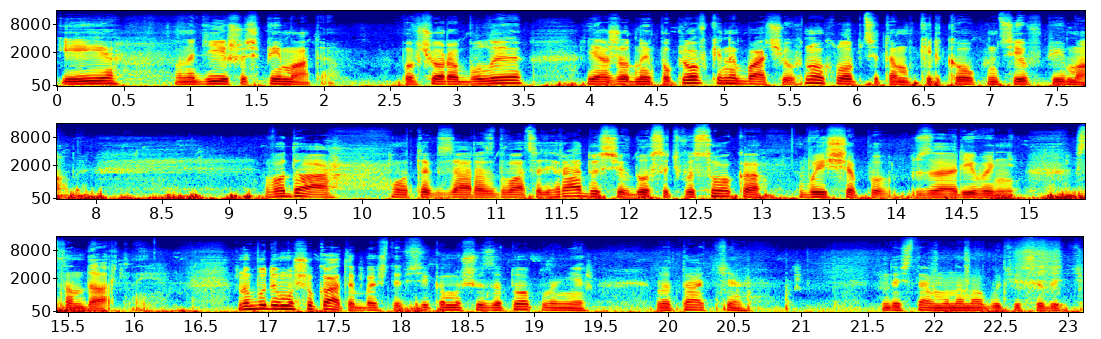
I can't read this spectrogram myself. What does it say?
І в надії щось впіймати. Бо вчора були, я жодної покльовки не бачив. Ну, хлопці там кілька окунців впіймали. Вода, от як зараз, 20 градусів, досить висока, вища за рівень стандартний. Ну, будемо шукати, бачите, всі камиші затоплені, летаті. Десь там вона, мабуть, і сидить.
